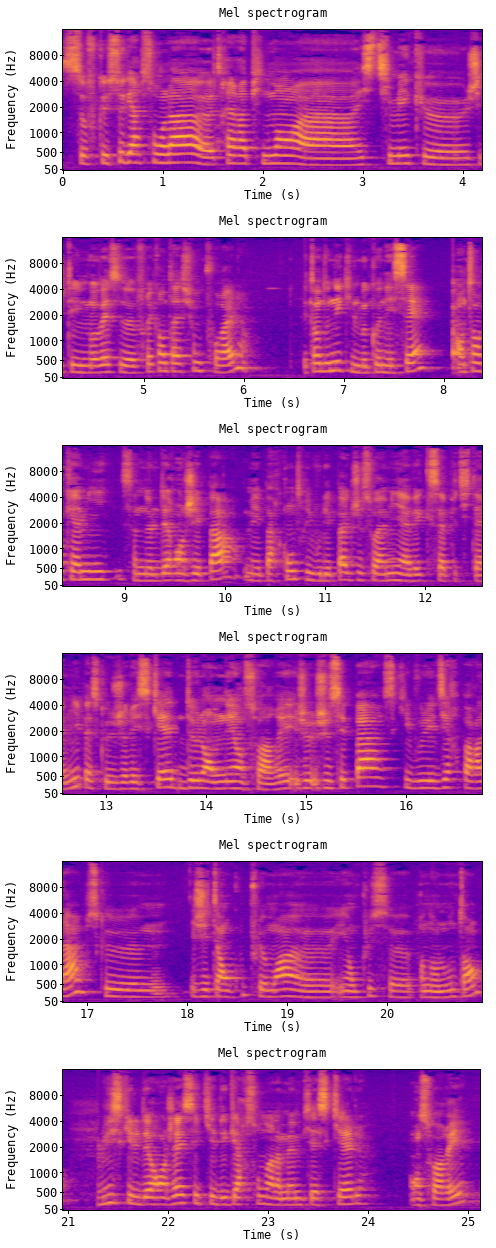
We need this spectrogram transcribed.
Sauf que ce garçon-là, très rapidement, a estimé que j'étais une mauvaise fréquentation pour elle. Étant donné qu'il me connaissait, en tant qu'ami, ça ne le dérangeait pas, mais par contre, il voulait pas que je sois amie avec sa petite amie parce que je risquais de l'emmener en soirée. Je, ne sais pas ce qu'il voulait dire par là, parce que euh, j'étais en couple moi euh, et en plus euh, pendant longtemps. Lui, ce qui le dérangeait, c'est qu'il y ait des garçons dans la même pièce qu'elle en soirée.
